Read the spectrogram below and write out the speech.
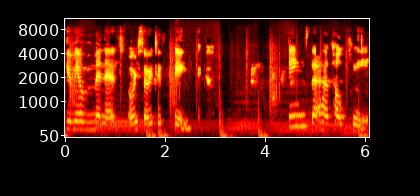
give me a minute or so to think. Things that have helped me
